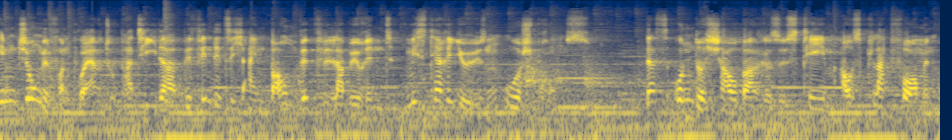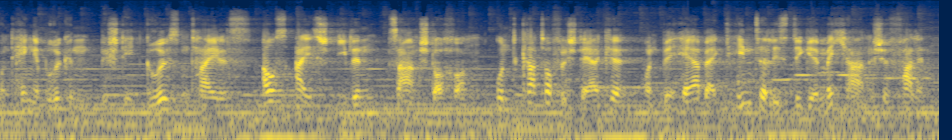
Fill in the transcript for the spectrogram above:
Im Dschungel von Puerto Partida befindet sich ein Baumwipfellabyrinth mysteriösen Ursprungs. Das undurchschaubare System aus Plattformen und Hängebrücken besteht größtenteils aus Eisstielen, Zahnstochern und Kartoffelstärke und beherbergt hinterlistige mechanische Fallen.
